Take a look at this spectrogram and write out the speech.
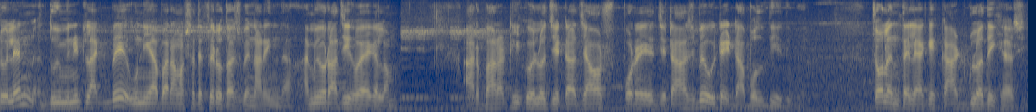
চলেন দুই মিনিট লাগবে। উনি আবার আমার সাথে ফেরত আসবে নারিন্দা। আমিও রাজি হয়ে গেলাম। আর ভাড়া ঠিক হলো যেটা যাওয়ার পরে যেটা আসবে ওইটাই ডাবল দিয়ে দিবে। চলেন তাহলে আগে কার্ডগুলো দেখে আসি।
